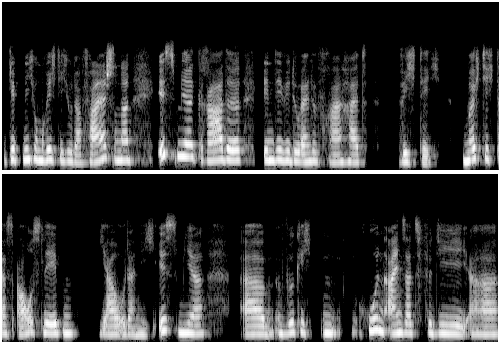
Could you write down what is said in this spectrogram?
geht nicht um richtig oder falsch, sondern ist mir gerade individuelle Freiheit wichtig? Möchte ich das ausleben? Ja oder nicht? Ist mir äh, wirklich einen hohen Einsatz für die, äh,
